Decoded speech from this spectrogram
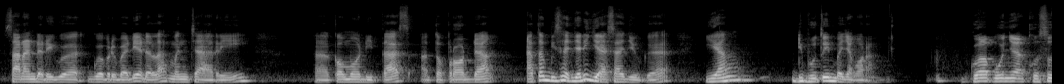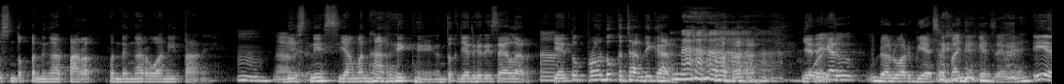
saran dari gua gua pribadi adalah mencari eh, komoditas atau produk atau bisa jadi jasa juga yang dibutuhin banyak orang. Gua punya khusus untuk pendengar para pendengar wanita nih. Hmm. Nah, Bisnis yang menarik nih untuk jadi reseller, yaitu produk kecantikan. Nah, Jadi Wah, kan itu udah luar biasa banyak ya Sam ya. Iya,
